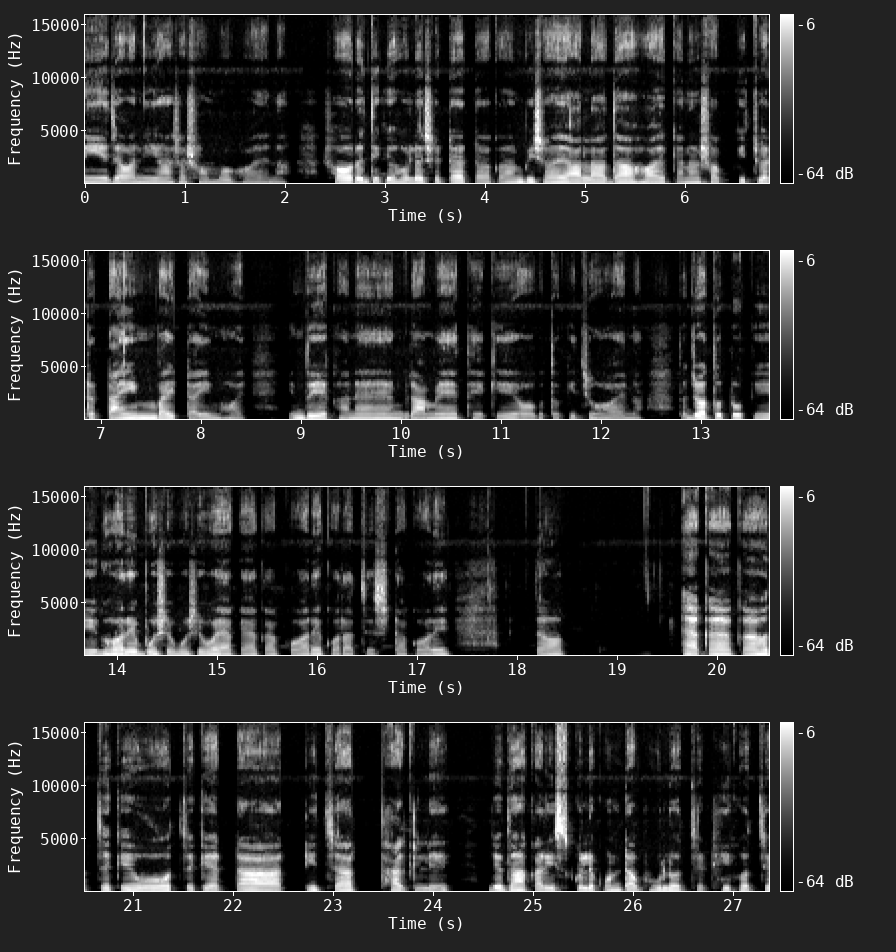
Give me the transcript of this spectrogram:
নিয়ে যাওয়া, নিয়ে আসা সম্ভব হয় না। শহরের দিকে হলে সেটা একটা বিষয় আলাদা হয় কেন সব কিছু একটা টাইম বাই টাইম হয়। কিন্তু এখানে গ্রামে থেকে অত কিছু হয় না। তো যতটুকুই ঘরে বসে বসে ও একা একা করে, করার চেষ্টা করে, তা একা একা হচ্ছে কি ও হচ্ছে কি একটা টিচার থাকলে, যেহেতু আঁকার স্কুলে কোনটা ভুল হচ্ছে, ঠিক হচ্ছে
